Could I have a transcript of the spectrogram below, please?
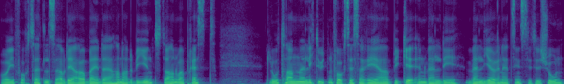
og i fortsettelse av det arbeidet han hadde begynt da han var prest, lot han litt utenfor Cesarea bygge en veldig velgjørenhetsinstitusjon,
